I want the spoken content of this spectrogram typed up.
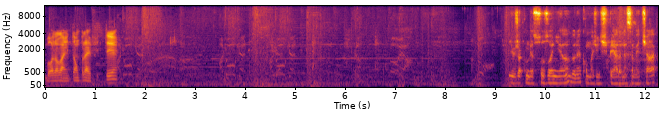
Bora lá então pra FT. Eu já começou zoneando, né? Como a gente espera nessa matchup.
